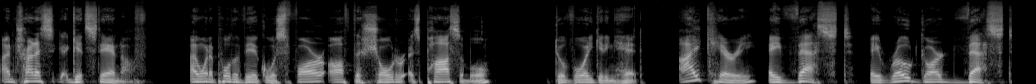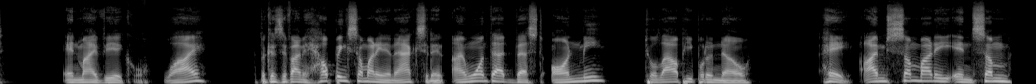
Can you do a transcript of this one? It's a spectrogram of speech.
I'm trying to get standoff. I want to pull the vehicle as far off the shoulder as possible to avoid getting hit. I carry a vest, a road guard vest in my vehicle. Why? Because if I'm helping somebody in an accident, I want that vest on me to allow people to know hey, I'm somebody in some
